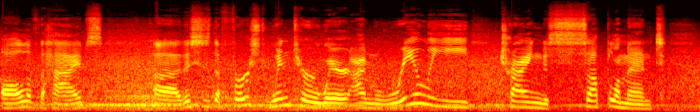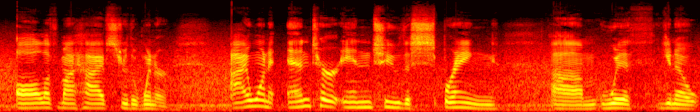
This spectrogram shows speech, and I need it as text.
all of the hives. Uh, this is the first winter where I'm really trying to supplement all of my hives through the winter. I want to enter into the spring um, with, you know,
